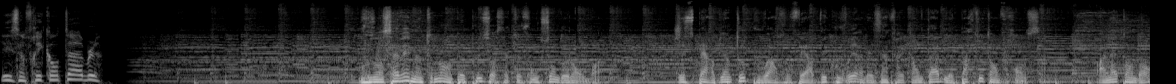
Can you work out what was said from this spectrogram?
Les infréquentables? Vous en savez maintenant un peu plus sur cette fonction de l'ombre. J'espère bientôt pouvoir vous faire découvrir les infréquentables partout en France. En attendant,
